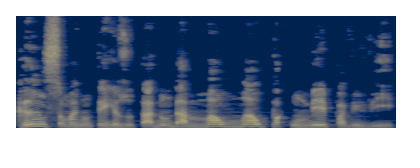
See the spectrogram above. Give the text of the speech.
cansam, mas não tem resultado, não dá mal, mal para comer, para viver,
